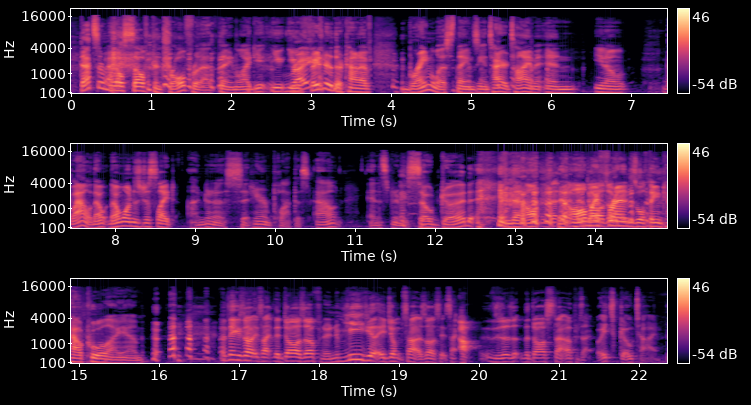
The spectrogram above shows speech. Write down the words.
That's some real self control for that thing. Like you, you, you Right? figure they're kind of brainless things the entire time, and you know, wow, that that one is just like I'm gonna sit here and plot this out, and it's gonna be so good, and then all then then all the my friends open. will think how cool I am. The thing is, it's like the door's open and immediately jumps out as well. So it's like, oh, the, the door's start up. It's like, oh, it's go time.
